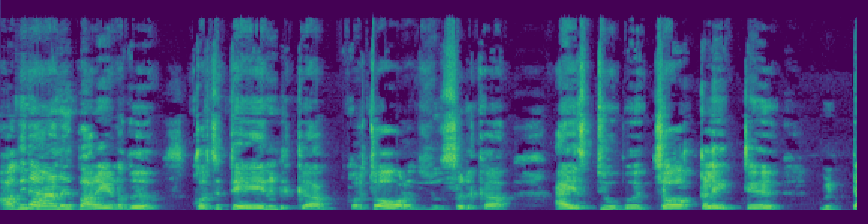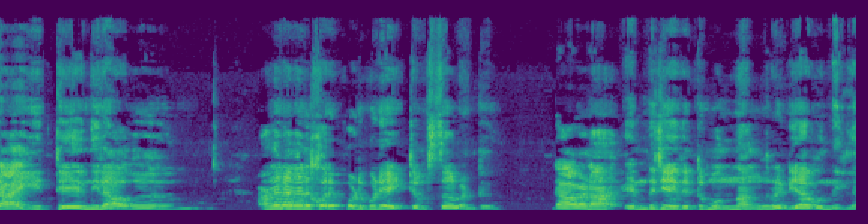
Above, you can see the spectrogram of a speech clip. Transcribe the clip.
അതിനാണ് പറയണത്. കുറച്ച് തേൻ എടുക്കാം കുറച്ച് ഓറഞ്ച് ജ്യൂസ് എടുക്കാം ഐസ് ട്യൂബ് ചോക്ലേറ്റ് മിഠായി തേനിലാവ് അങ്ങനെ അങ്ങനെ കുറെ പൊടി പൊടി ഐറ്റംസുകളുണ്ട്. രാവണ എന്ത് ചെയ്തിട്ടും ഒന്നും അങ്ങ് റെഡിയാകുന്നില്ല.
